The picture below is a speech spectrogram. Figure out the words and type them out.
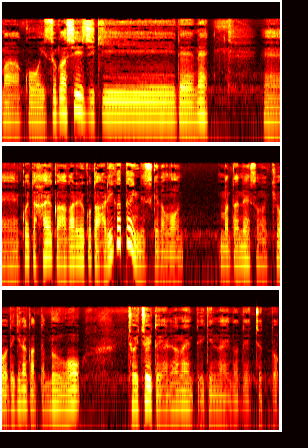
まあ、こう、忙しい時期でね、えー、こうやって早く上がれることはありがたいんですけども、またね、その今日できなかった分をちょいちょいとやらないといけないので、ちょっと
